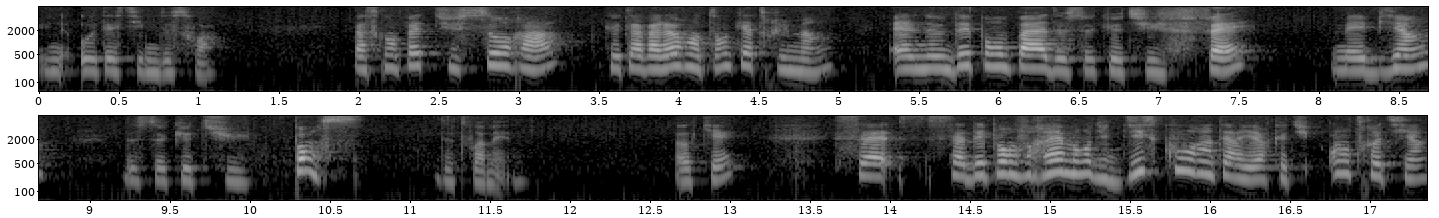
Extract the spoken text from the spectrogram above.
une haute estime de soi. Parce qu'en fait, tu sauras que ta valeur en tant qu'être humain, elle ne dépend pas de ce que tu fais, mais bien de ce que tu penses de toi-même. Ok? Ça, dépend vraiment du discours intérieur que tu entretiens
